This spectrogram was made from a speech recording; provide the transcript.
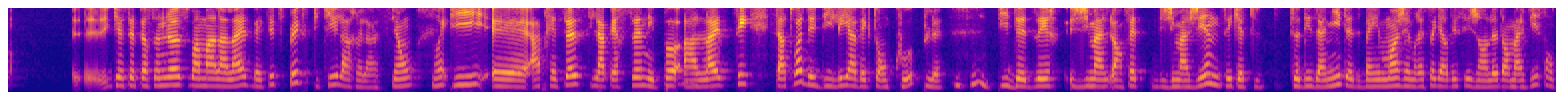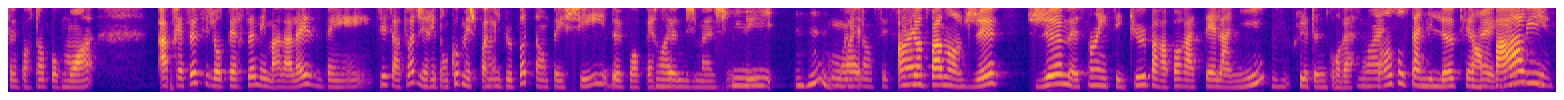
euh, que cette personne-là soit mal à l'aise, ben tu peux expliquer la relation. Puis euh, après ça, si la personne n'est pas à l'aise, c'est à toi de dealer avec ton couple, Mhm. puis de dire, en fait, j'imagine, que tu as des amis, tu as dit, ben moi, j'aimerais ça garder ces gens-là dans ma vie, ils sont importants pour moi. Après ça, si l'autre personne est mal à l'aise, ben, tu sais, c'est à toi de gérer ton couple, mais je pense Ouais. il peut pas t'empêcher de voir personne, j'imagine. Puis, Mhm. ouais, ouais. non, c'est ça. Quand tu parles dans le jeu, je me sens insécure par rapport à tel ami. Mhm. Puis là, tu as une conversation sur cet ami-là, puis t'en parles. Oui.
